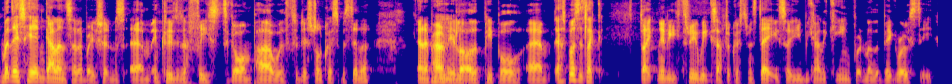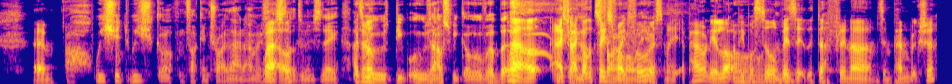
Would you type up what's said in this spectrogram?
but this Hen Galan celebrations um, included a feast to go on par with traditional Christmas dinner, and apparently Mm. a lot of the people. Um, I suppose it's like like nearly three weeks after Christmas Day, so you'd be kind of keen for another big roasty. Um, Oh, we should we should go up and fucking try that out if Well- we're still doing it today. I don't well- know who's people whose house we go over, but well, I, I got the place right for us, mate. Apparently, a lot of people Oh, still no. visit the Dyffryn Arms in Pembrokeshire.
